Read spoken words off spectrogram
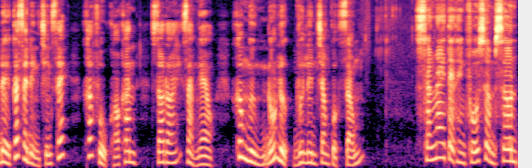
để các gia đình chính sách khắc phục khó khăn, xóa đói, giảm nghèo, không ngừng nỗ lực vươn lên trong cuộc sống. Sáng nay tại thành phố Sầm Sơn,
